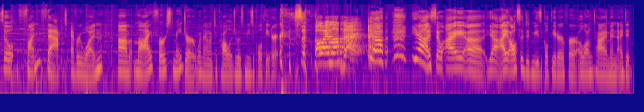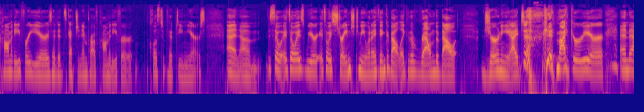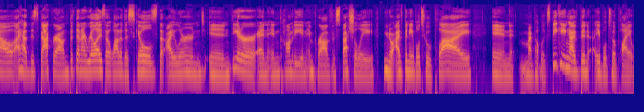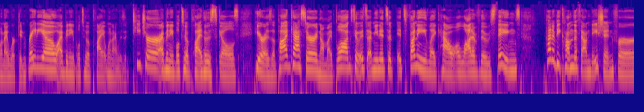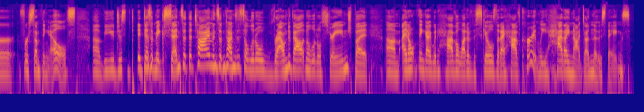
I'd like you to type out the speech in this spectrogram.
So, fun fact, everyone. Um, my first major when I went to college was musical theater. so, oh, I love that. yeah, yeah. So I, uh, yeah, I also did musical theater for a long time, and I did comedy for years. I did sketch and improv comedy for close to 15 years, and um, so it's always weird. It's always strange to me when I think about like the roundabout journey I took in my career. And now I had this background. But then I realized that a lot of the skills that I learned in theater and in comedy and improv, especially, you know, I've been able to apply in my public speaking. I've been able to apply it when I worked in radio. I've been able to apply it when I was a teacher. I've been able to apply those skills here as a podcaster and on my blog. So it's I mean it's a it's funny like how a lot of those things kind of become the foundation for for something else. Uh, but you just it doesn't make sense at the time. And sometimes it's a little roundabout and a little strange but um, i don't think i would have a lot of the skills that i have currently had i not done those things.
